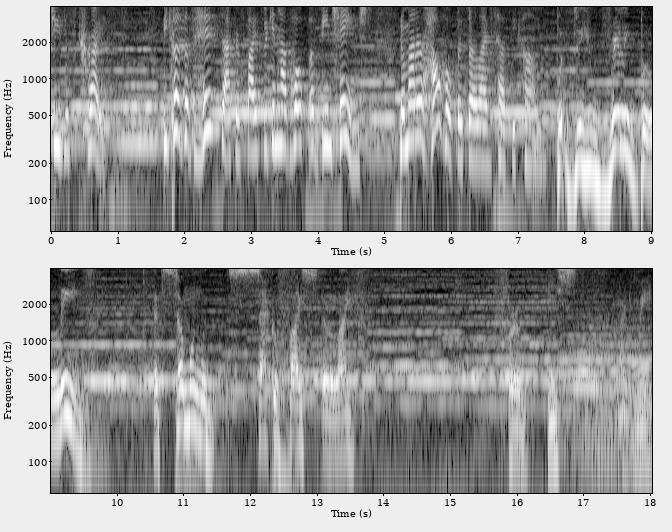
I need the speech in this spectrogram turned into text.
Jesus Christ. Because of his sacrifice, we can have hope of being changed, no matter how hopeless our lives have become. But do you really believe that someone would sacrifice their life for a beast like me?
